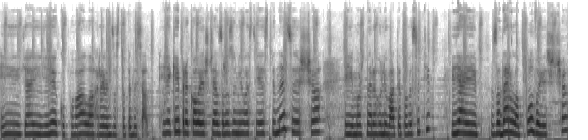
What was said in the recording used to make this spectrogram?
і я її купувала гривень за 150. І який прикол я ще зрозуміла з цією спідницею, що її можна регулювати по висоті. Я її задерла повище,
